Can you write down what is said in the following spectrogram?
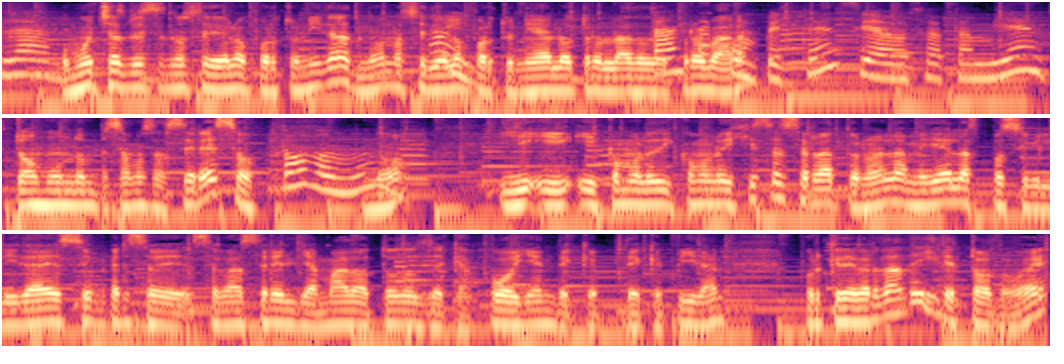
Claro. O muchas veces no se dio la oportunidad, ¿no? No se dio la oportunidad al otro lado de probar. competencia, o sea, también Todo el mundo empezamos a hacer eso. todo el mundo. ¿no? Y, como, lo, como lo dijiste hace rato, ¿no? En la medida de las posibilidades siempre se, va a hacer el llamado a todos de que apoyen, de que, de que pidan, porque de verdad hay de todo, ¿eh?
